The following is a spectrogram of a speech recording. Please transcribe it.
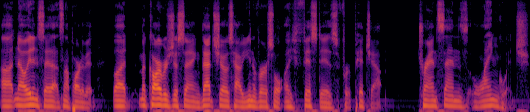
Uh, no, he didn't say that. It's not part of it. But McCarver's just saying that shows how universal a fist is for pitch out. Transcends language.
